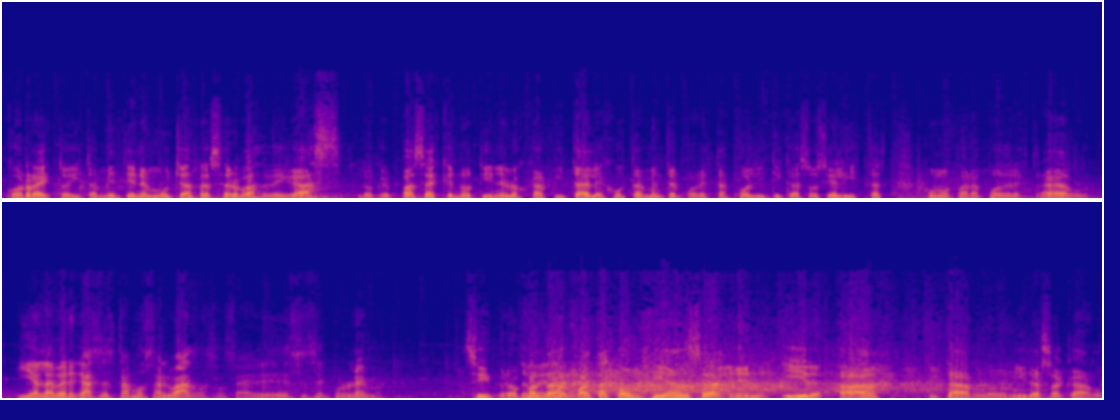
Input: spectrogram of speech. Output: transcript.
Correcto, y también tiene muchas reservas de gas. Lo que pasa es que no tiene los capitales justamente por estas políticas socialistas como para poder extraerlo. Y al haber gas estamos salvados, o sea, ese es el problema. Sí, pero falta, falta confianza en ir a quitarlo, en ir a sacarlo.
